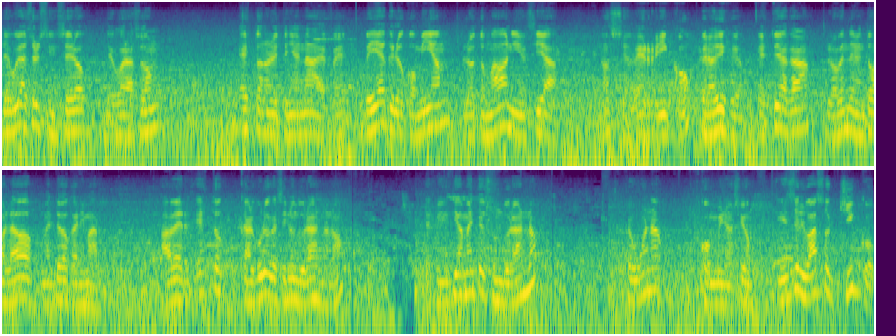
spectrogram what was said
Les voy a ser sincero, de corazón, esto no le tenía nada de fe. Veía que lo comían, lo tomaban y decía, no se ve rico. Pero dije, estoy acá, lo venden en todos lados, me tengo que animar. A ver, esto calculo que sería un durazno, ¿no? Definitivamente es un durazno. Qué buena combinación. Y es el vaso chico.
